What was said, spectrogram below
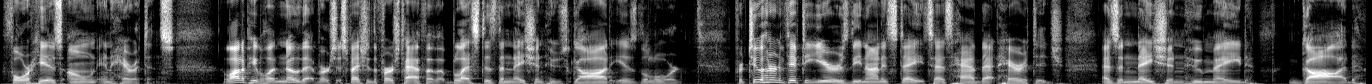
for his own inheritance. A lot of people that know that verse, especially the first half of it. Blessed is the nation whose God is the Lord. For 250 years, the United States has had that heritage as a nation who made God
